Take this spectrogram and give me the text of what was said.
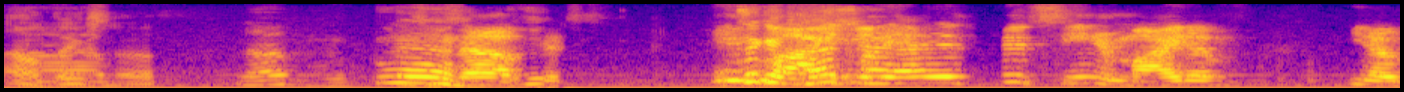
I don't think Um, so. No. Yeah. no. He- It's, It's a good might, question. He might have, Vince Senior might have, you know,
